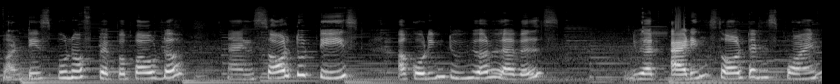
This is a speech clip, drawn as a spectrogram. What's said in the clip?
1 teaspoon of pepper powder and salt to taste according to your levels. We are adding salt at this point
